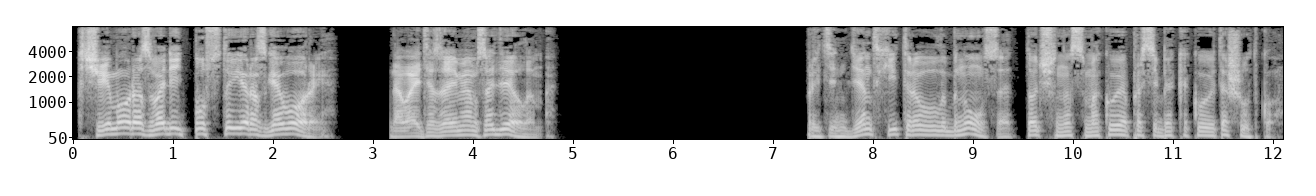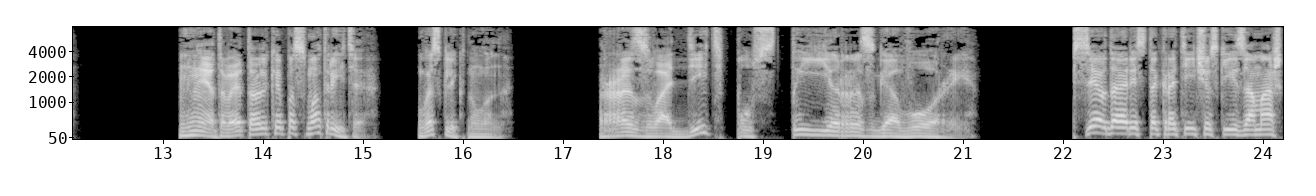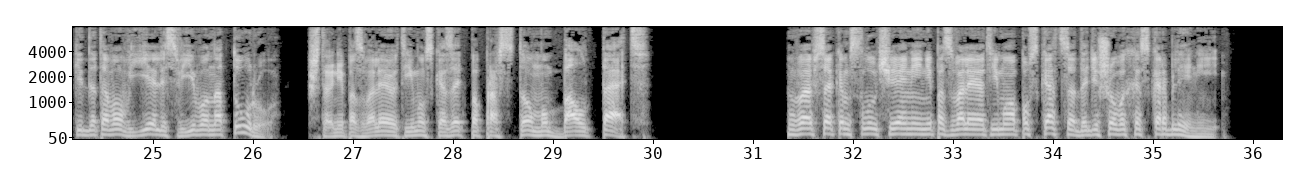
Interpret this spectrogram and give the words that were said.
к чему разводить пустые разговоры? Давайте займемся делом. Претендент хитро улыбнулся, точно смакуя про себя какую-то шутку. «Нет, вы только посмотрите!» — воскликнул он. «Разводить пустые разговоры!» Псевдоаристократические замашки до того въелись в его натуру, что не позволяют ему сказать по-простому «болтать». Во всяком случае, они не позволяют ему опускаться до дешевых оскорблений, —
